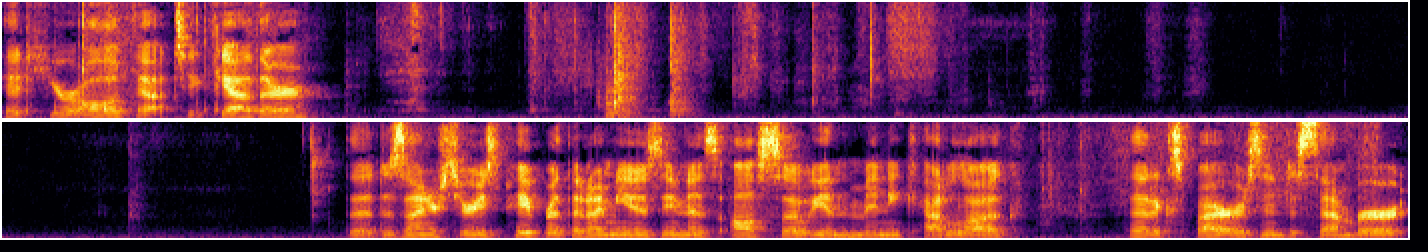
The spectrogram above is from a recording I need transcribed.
adhere all of that together. The designer series paper that I'm using is also in the mini catalog that expires in December.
